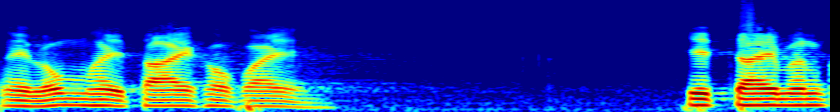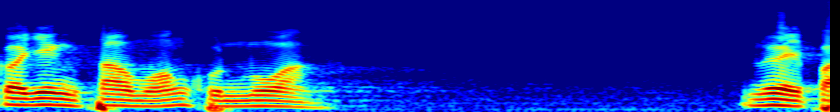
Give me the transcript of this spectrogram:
ให้ล้มให้ตายเข้าไป จิตใจมันก็ยิ่งเศร้าหมองขุนมัว เรื่อยไป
